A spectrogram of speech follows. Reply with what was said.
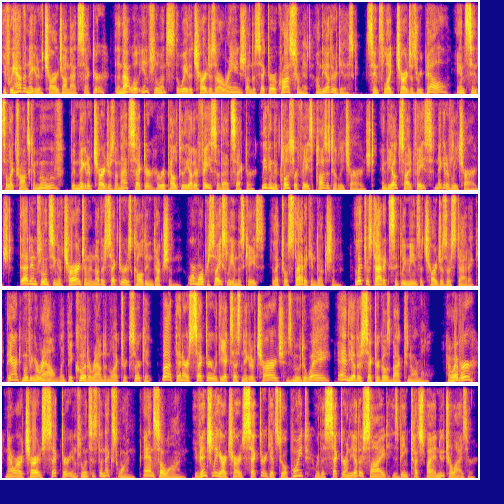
If we have a negative charge on that sector, then that will influence the way the charges are arranged on the sector across from it on the other disk. Since like charges repel, and since electrons can move, the negative charges on that sector are repelled to the other face of that sector, leaving the closer face positively charged, and the outside face negatively charged. That influencing of charge on another sector is called induction, or more precisely in this case, electrostatic induction. Electrostatic simply means the charges are static. They aren't moving around like they could around an electric circuit. But then our sector with the excess negative charge is moved away, and the other sector goes back to normal. However, now our charged sector influences the next one, and so on. Eventually our charged sector gets to a point where the sector on the other side is being touched by a neutralizer.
